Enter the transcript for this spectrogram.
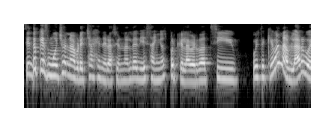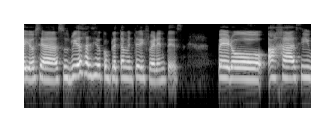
Siento que es mucho una brecha generacional de 10 años, porque la verdad sí, pues de qué van a hablar, güey. O sea, sus vidas han sido completamente diferentes. Pero, ajá, sí,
